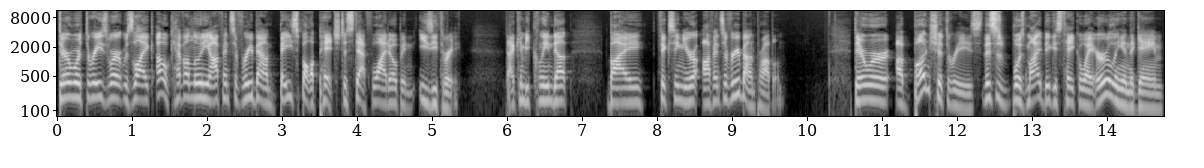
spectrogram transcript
There were threes where it was like, oh, Kevon Looney offensive rebound, baseball pitch to Steph, wide open, easy three. That can be cleaned up by fixing your offensive rebound problem. There were a bunch of threes. This is, was my biggest takeaway early in the game,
